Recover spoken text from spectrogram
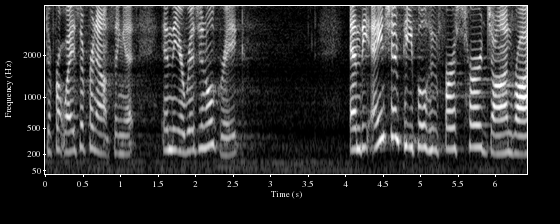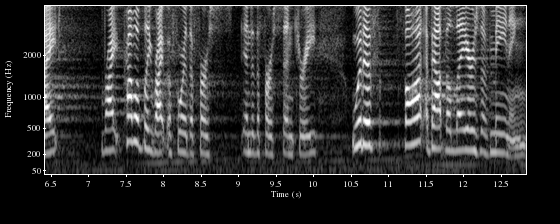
different ways of pronouncing it, in the original Greek. And the ancient people who first heard John write, right, probably right before the first end of the first century, would have thought about the layers of meaning,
